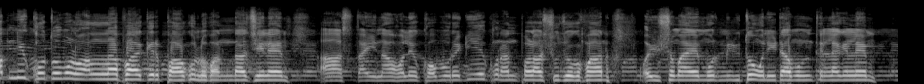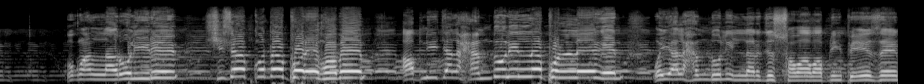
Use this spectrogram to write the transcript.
আপনি কত বড় আল্লাহ পাকের পাগল বান্দা ছিলেন। আজ তাই না হলে কবরে গিয়ে কোরআন পড়ার সুযোগ পান। ওই সময় মোর মৃত অলিটা বলতে লাগলেন, ও আল্লাহর রে, হিসাব কথা পরে হবে। আপনি যে আলহামদুলিল্লাহ পড়লেন, ওই আলহামদুলিল্লাহর যে স্বভাব আপনি পেয়েছেন,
